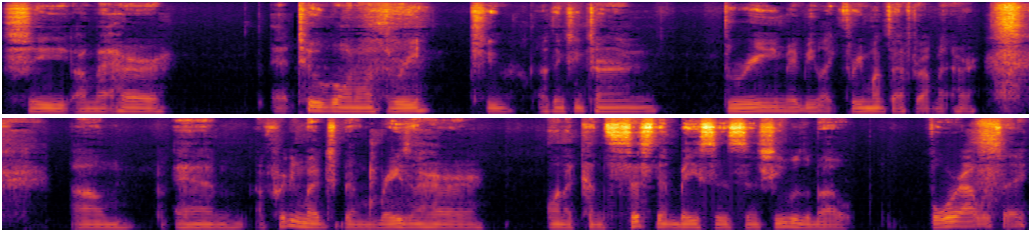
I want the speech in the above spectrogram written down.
She, I met her at two, going on three. She, I think she turned three, maybe like three months after I met her. Um, and I've pretty much been raising her on a consistent basis since she was about four, I would say.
